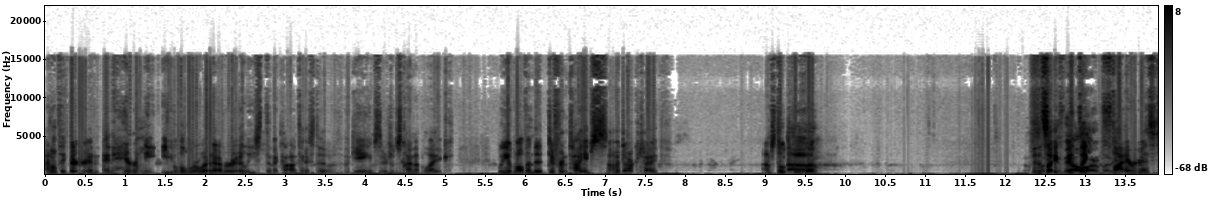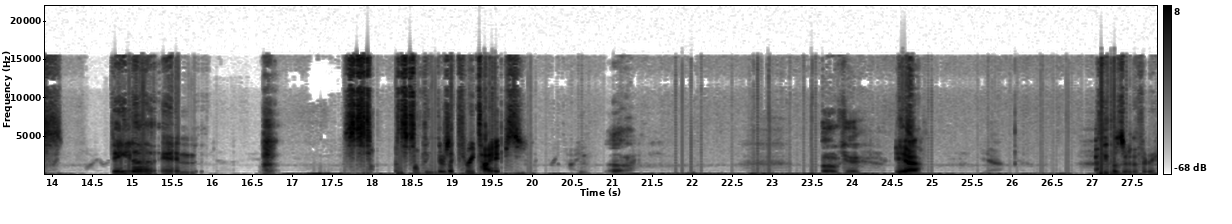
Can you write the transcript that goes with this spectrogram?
I don't think they're in- inherently evil or whatever. At least in the context of the games, they're just kind of like we evolve into different types. I'm a dark type. I'm still cool Uh, though. It's like it's like are, virus, data, and something. There's like three types. Uh. Okay. Yeah. Yeah. I think those are the three.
